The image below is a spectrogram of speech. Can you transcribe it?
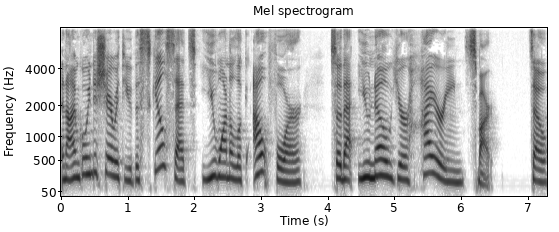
And I'm going to share with you the skill sets you want to look out for so that you know you're hiring smart. So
